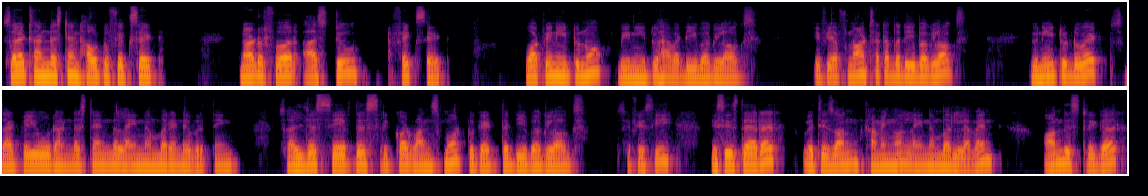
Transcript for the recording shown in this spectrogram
So let's understand how to fix it. In order for us to fix it, what we need to know, we need to have a debug logs. If you have not set up the debug logs, you need to do it so that way you would understand the line number and everything. So I'll just save this record once more to get the debug logs. So if you see, this is the error which is on coming on line number 11 on this trigger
